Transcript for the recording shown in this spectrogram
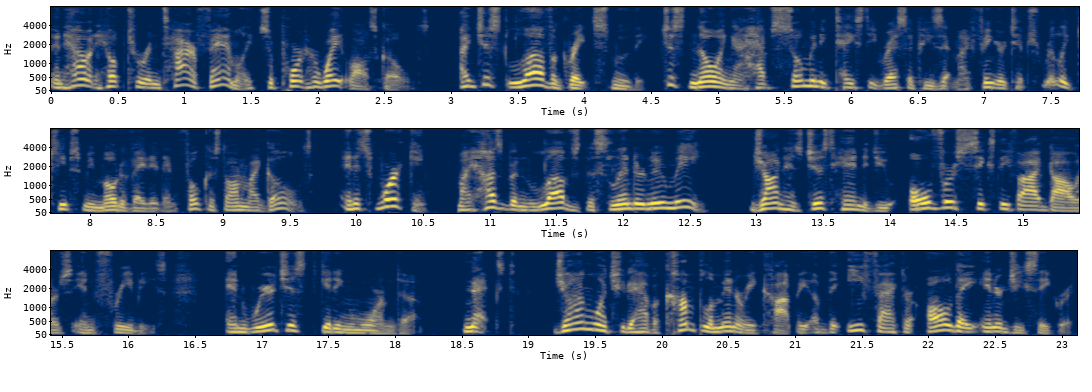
and how it helped her entire family support her weight loss goals. I just love a great smoothie. Just knowing I have so many tasty recipes at my fingertips really keeps me motivated and focused on my goals. And it's working. My husband loves the slender new me. John has just handed you over $65 in freebies, and we're just getting warmed up. Next, John wants you to have a complimentary copy of the E Factor All Day Energy Secret,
